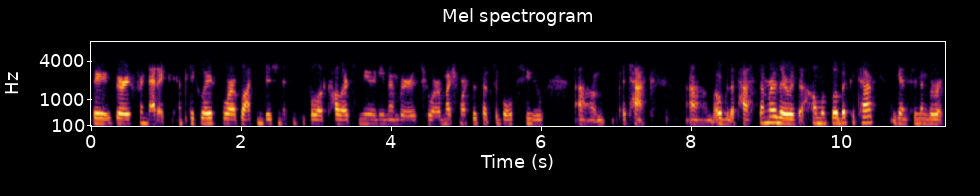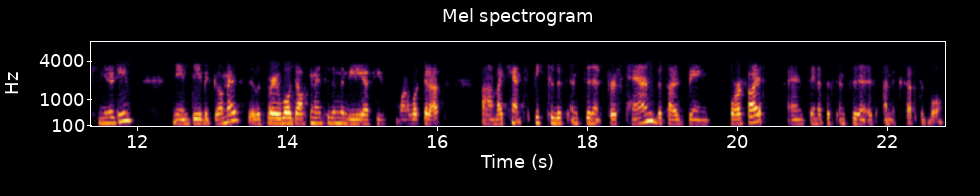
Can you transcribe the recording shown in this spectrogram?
very, very frenetic, and particularly for Black, Indigenous, and people of color community members who are much more susceptible to um, attacks. Um, over the past summer, there was a homophobic attack against a member of our community named David Gomez. It was very well documented in the media if you want to look it up. Um, I can't speak to this incident firsthand besides being horrified and saying that this incident is unacceptable.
